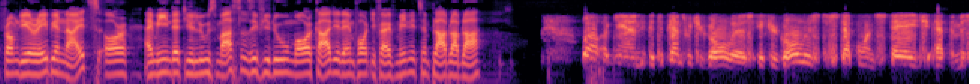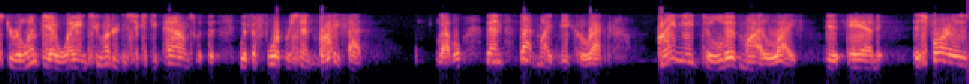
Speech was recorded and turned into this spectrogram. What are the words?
from the Arabian Nights, or I mean that you lose muscles if you do more cardio than 45 minutes and blah blah blah? Well, again, it depends what your goal is. If your goal is to step on stage at the Mr. Olympia weighing 260 pounds with the four percent body fat level, then that might be correct. I need to live my life, it, and as far as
